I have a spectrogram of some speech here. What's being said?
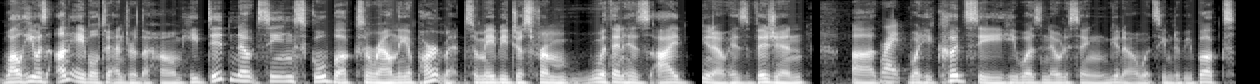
while he was unable to enter the home, he did note seeing school books around the apartment. So maybe just from within his eye, you know, his vision, uh Right. what he could see, he was noticing, you know, what seemed to be books.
